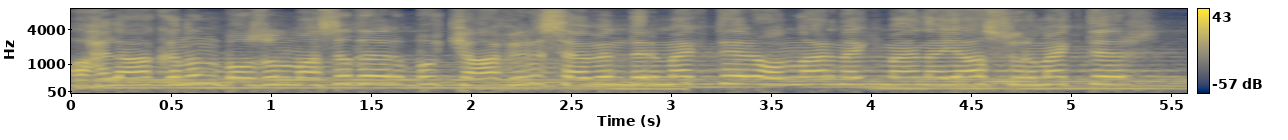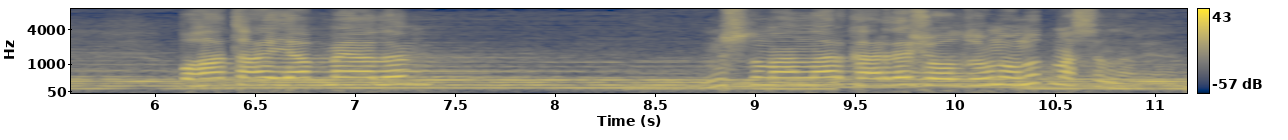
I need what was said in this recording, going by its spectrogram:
ahlakının bozulmasıdır. Bu kafiri sevindirmektir. Onların ekmeğine yağ sürmektir. Bu hatayı yapmayalım. Müslümanlar kardeş olduğunu unutmasınlar yani.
